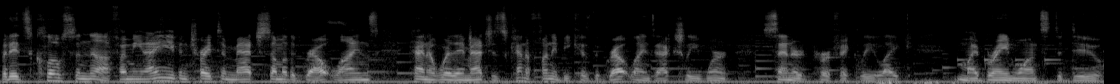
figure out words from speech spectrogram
but it's close enough. I mean, I even tried to match some of the grout lines kind of where they match. It's kind of funny because the grout lines actually weren't centered perfectly like my brain wants to do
